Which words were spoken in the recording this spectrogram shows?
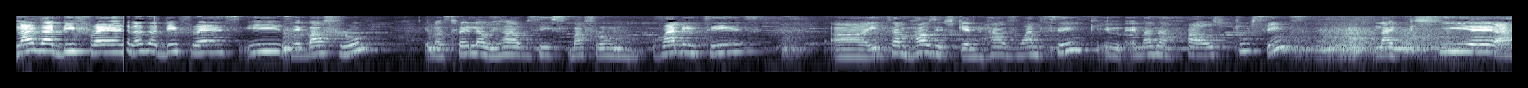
Another difference, another difference is the bathroom. In Australia, we have this bathroom vanities. Uh, in some houses, you can have one sink. In another house, two sinks. Like here, I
